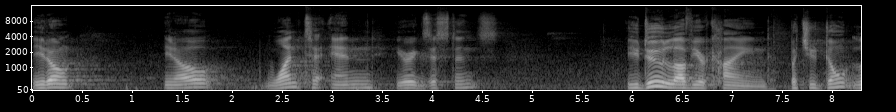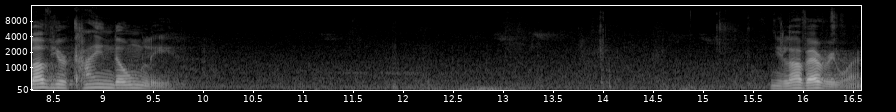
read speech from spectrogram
You don't, you know, want to end your existence. You do love your kind, but you don't love your kind only. You love everyone.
